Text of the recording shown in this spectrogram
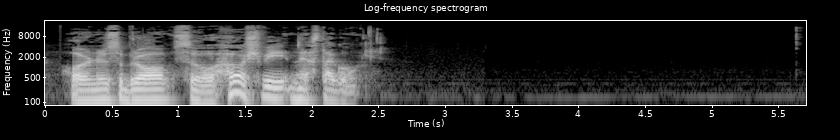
Ha det nu så bra så hörs vi nästa gång.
